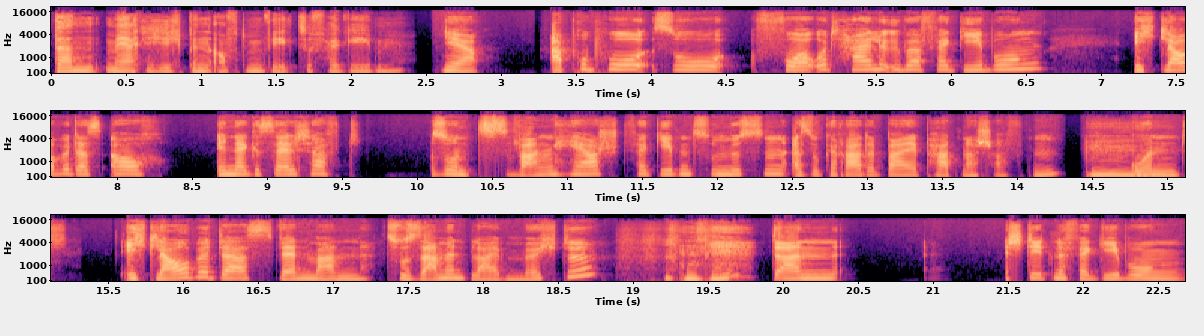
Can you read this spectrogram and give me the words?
Dann merke ich, ich bin auf dem Weg zu vergeben. Ja. Apropos so Vorurteile über Vergebung. Ich glaube, dass auch in der Gesellschaft so ein Zwang herrscht, vergeben zu müssen, also gerade bei Partnerschaften. Mhm. Und ich glaube, dass wenn man zusammenbleiben möchte, mhm. dann steht eine Vergebung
